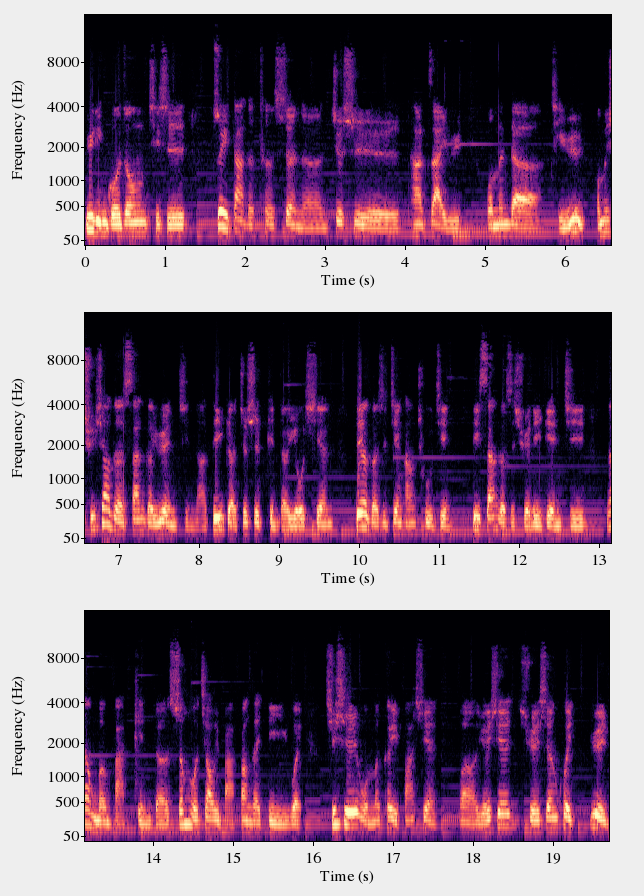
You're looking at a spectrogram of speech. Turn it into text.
玉林国中其实最大的特色呢，就是它在于我们的体育。我们学校的三个愿景呢，第一个就是品德优先，第二个是健康促进，第三个是学历奠基。那我们把品德生活教育把它放在第一位。其实我们可以发现，呃，有一些学生会越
